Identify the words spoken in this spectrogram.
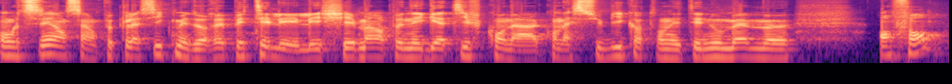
on le sait, hein, c'est un peu classique, mais de répéter les, schémas un peu négatifs qu'on a, qu'on a subis quand on était nous-mêmes enfants.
